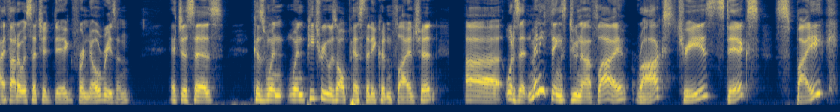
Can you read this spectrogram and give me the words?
I thought it was such a dig for no reason. It just says because when when Petrie was all pissed that he couldn't fly and shit. Uh, what is it? Many things do not fly: rocks, trees, sticks, Spike.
